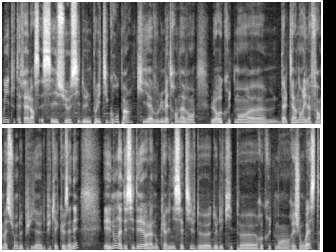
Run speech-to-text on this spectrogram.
Oui, tout à fait. Alors, c'est issu aussi d'une politique groupe hein, qui a voulu mettre en avant le recrutement d'alternants et la formation depuis, depuis quelques années. Et nous, on a décidé, voilà, donc à l'initiative de, l'équipe recrutement région Ouest,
